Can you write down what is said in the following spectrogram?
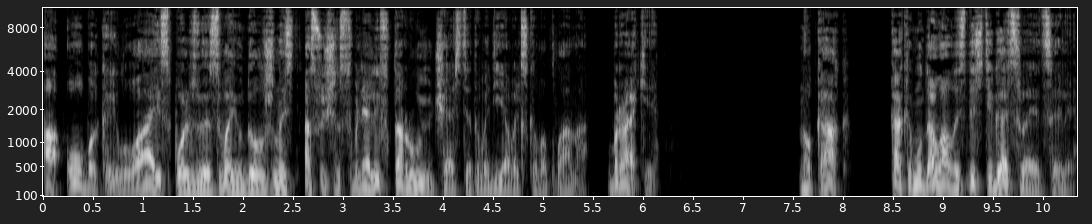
а оба Кайлуа, используя свою должность, осуществляли вторую часть этого дьявольского плана — браки. Но как? Как им удавалось достигать своей цели?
